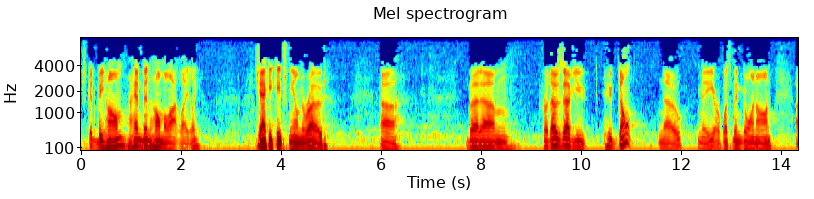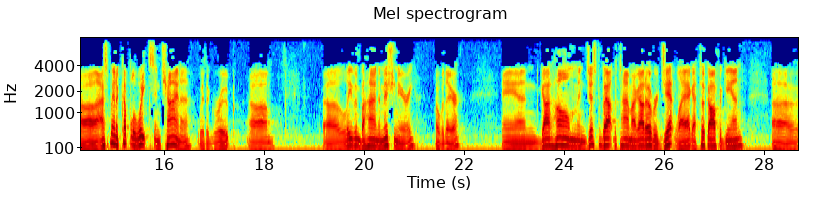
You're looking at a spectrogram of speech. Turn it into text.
It's good to be home. I hadn't been home a lot lately. Jackie keeps me on the road. Uh, But um, for those of you who don't know me or what's been going on, uh, I spent a couple of weeks in China with a group, um, uh, leaving behind a missionary over there, and got home. And just about the time I got over jet lag, I took off again uh,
